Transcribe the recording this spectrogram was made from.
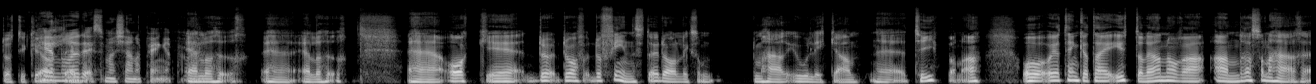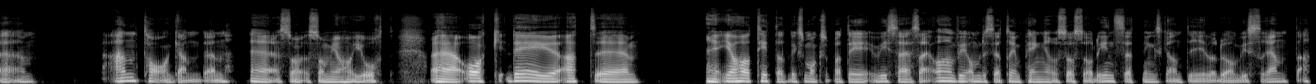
då tycker jag Hellre att det, det som man tjänar pengar på. Eller hur? Eller hur? Och då, då, då finns det då liksom de här olika eh, typerna. Och, och, jag tänker att det är ytterligare några andra sådana här eh, antaganden eh, som, som jag har gjort. Eh, och det är ju att eh, jag har tittat liksom också på att det är, vissa säger oh, om du sätter in pengar hos oss så har du insättningsgaranti eller du har en viss ränta.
